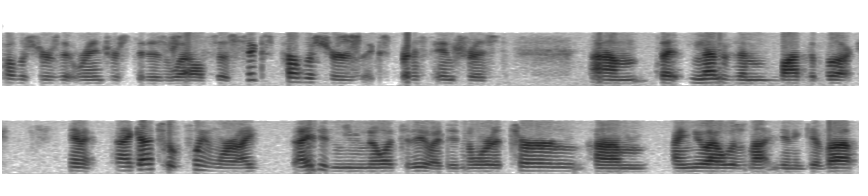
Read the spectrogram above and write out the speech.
publishers that were interested as well. So six publishers expressed interest, um, but none of them bought the book. And I got to a point where I I didn't even know what to do. I didn't know where to turn. Um, I knew I was not going to give up,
